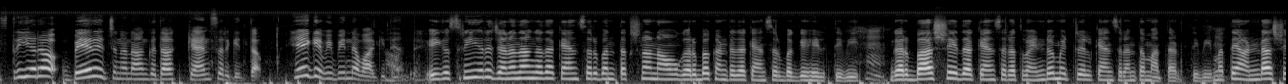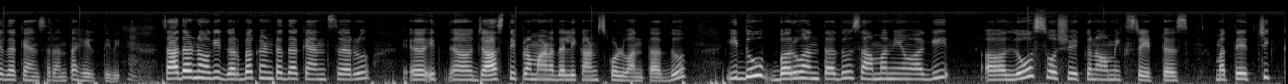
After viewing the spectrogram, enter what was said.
ಸ್ತ್ರೀಯರ ಬೇರೆ ಜನನಾಂಗದ ಕ್ಯಾನ್ಸರ್ಗಿಂತ ಹೇಗೆ ವಿಭಿನ್ನವಾಗಿದೆ ಅಂತ ಈಗ ಸ್ತ್ರೀಯರ ಜನನಾಂಗದ ಕ್ಯಾನ್ಸರ್ ಬಂದ ತಕ್ಷಣ ನಾವು ಗರ್ಭಕಂಠದ ಕ್ಯಾನ್ಸರ್ ಬಗ್ಗೆ ಹೇಳ್ತೀವಿ. ಗರ್ಭಾಶಯದ ಕ್ಯಾನ್ಸರ್ ಅಥವಾ ಎಂಡೋಮೆಟ್ರಿಯಲ್ ಕ್ಯಾನ್ಸರ್ ಅಂತ ಮಾತಾಡ್ತೀವಿ. ಮತ್ತೆ ಅಂಡಾಶಯದ ಕ್ಯಾನ್ಸರ್ ಅಂತ ಹೇಳ್ತೀವಿ. ಸಾಧಾರಣವಾಗಿ ಗರ್ಭಕಂಠದ ಕ್ಯಾನ್ಸರು ಆ, ಆ, ಜಾಸ್ತಿ ಪ್ರಮಾಣದಲ್ಲಿ ಕಾಣಿಸ್ಕೊಳ್ಳುವಂಥದ್ದು ಇದು ಬರುವಂಥದ್ದು ಸಾಮಾನ್ಯವಾಗಿ ಲೋ ಸೋಷಿಯೋ ಎಕನಾಮಿಕ್ ಸ್ಟೇಟಸ್ ಮತ್ತು ಚಿಕ್ಕ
